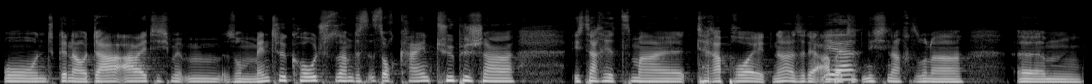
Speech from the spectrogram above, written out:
und genau, da arbeite ich mit einem, so einem Mental Coach zusammen. Das ist auch kein typischer, ich sage jetzt mal, Therapeut. Ne? Also der arbeitet yeah. nicht nach so einer ähm,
